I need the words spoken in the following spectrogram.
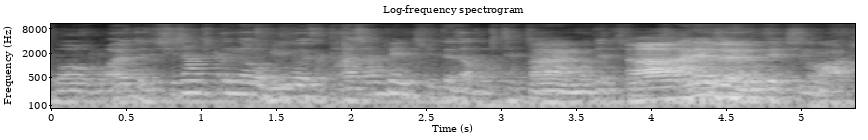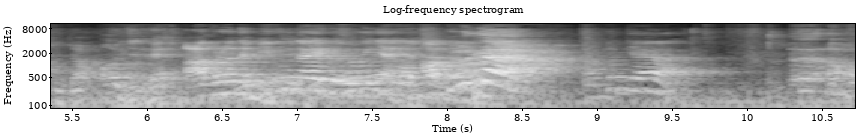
뭐할때 시상식 끝나고 미국에서 다 샴페인 칠때나 못했잖아 아 못했지. 아 4년 전에 못했지 너. 아 진짜? 어 이제 돼? 아 그런데 미국 나이로 성인이 아니었잖아. 아 그래. 나쁘게 어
